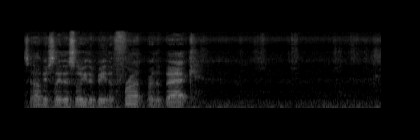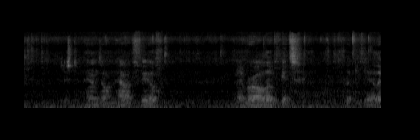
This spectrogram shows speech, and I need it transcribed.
So obviously this will either be the front or the back. Just depends on how I feel whenever all of it gets put together.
